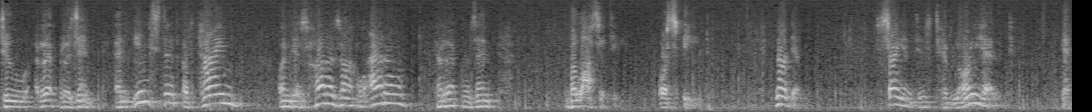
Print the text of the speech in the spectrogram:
to represent an instant of time on this horizontal arrow to represent velocity or speed. Now then, scientists have long held that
